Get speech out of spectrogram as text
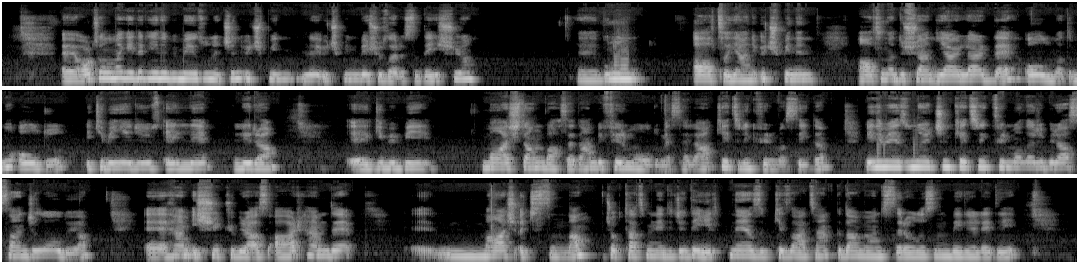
E, ortalama gelir yeni bir mezun için 3000 ile 3500 arası değişiyor. E, bunun altı yani 3000'in altına düşen yerler de olmadı mı? Oldu. 2750 lira e, gibi bir maaştan bahseden bir firma oldu mesela. Catering firmasıydı. Yeni mezunlar için catering firmaları biraz sancılı oluyor. E, hem iş yükü biraz ağır hem de maaş açısından çok tatmin edici değil. Ne yazık ki zaten Gıda Mühendisleri Odası'nın belirlediği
